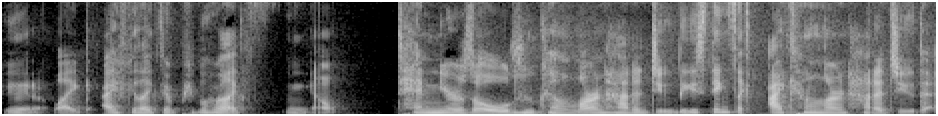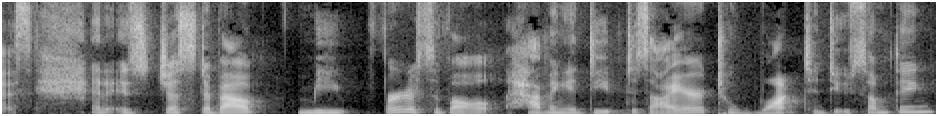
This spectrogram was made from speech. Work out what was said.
you know, like I feel like there are people who are like you know 10 years old who can learn how to do these things like i can learn how to do this. And it's just about me first of all having a deep desire to want to do something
